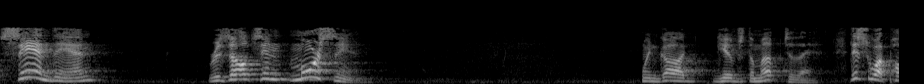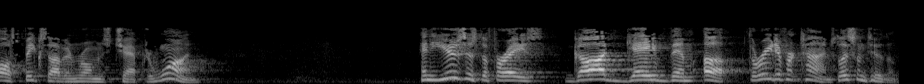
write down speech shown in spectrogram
sin then results in more sin when God gives them up to that. This is what Paul speaks of in Romans chapter 1. And he uses the phrase, God gave them up, three different times. Listen to them.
